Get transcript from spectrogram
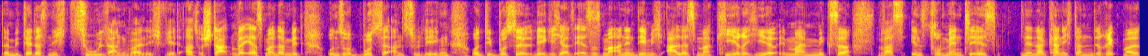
damit ja das nicht zu langweilig wird. Also starten wir erstmal damit, unsere Busse anzulegen. Und die Busse lege ich als erstes mal an, indem ich alles markiere hier in meinem Mixer, was Instrumente ist. Denn da kann ich dann direkt mal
